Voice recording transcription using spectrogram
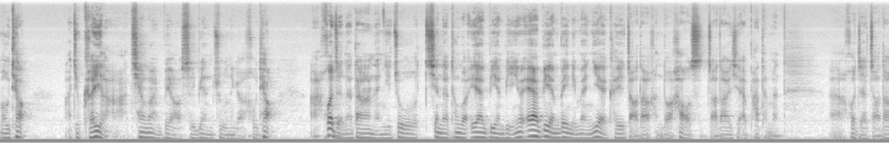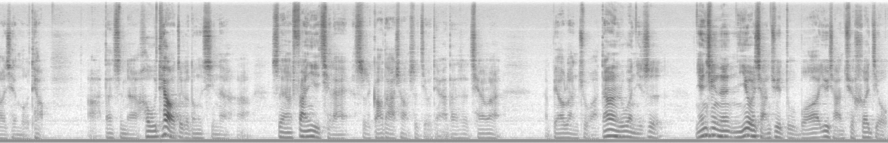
motel 啊就可以了，千万不要随便住那个 hotel 啊，或者呢，当然呢，你住现在通过 Airbnb，因为 Airbnb 里面你也可以找到很多 house，找到一些 apartment 啊，或者找到一些 motel 啊，但是呢，hotel 这个东西呢啊。虽然翻译起来是高大上是酒店啊，但是千万不要乱住啊！当然，如果你是年轻人，你又想去赌博，又想去喝酒，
